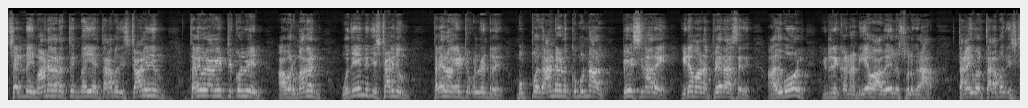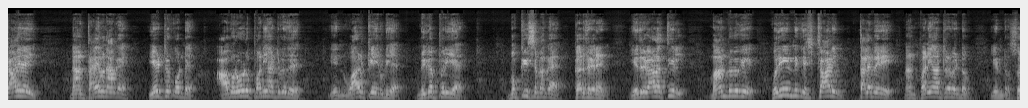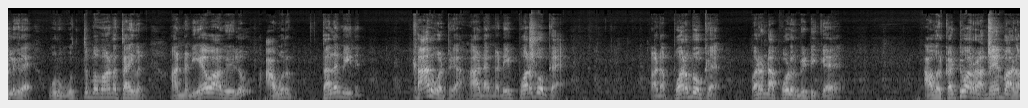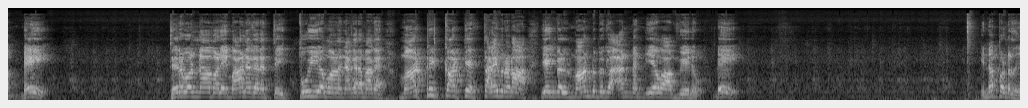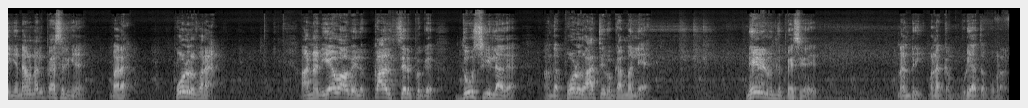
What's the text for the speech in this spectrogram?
சென்னை மாநகரத்தின் மேயர் தளபதி ஸ்டாலினும் தலைவராக ஏற்றுக்கொள்வேன். அவர் மகன் உதயநிதி ஸ்டாலினும் தலைவனாக ஏற்றுக்கொள்வேன் என்று முப்பது ஆண்டுகளுக்கு முன்னால் பேசினாரே இனமான பேராசிரியர். அதுபோல் இன்றைக்கு நான் ஏவா வேலு சொல்கிறார் தலைவர் தளபதி ஸ்டாலினை நான் தலைவனாக ஏற்றுக்கொண்டு அவரோடு பணியாற்றுவது என் வாழ்க்கையினுடைய மிகப்பெரிய பொக்கிஷமாக கருதுகிறேன். எதிர்காலத்தில் மாண்புமிகு உதயநிதி ஸ்டாலின் தலைமையிலே நான் பணியாற்ற வேண்டும் என்று சொல்லுகிற ஒரு உத்தமமான தலைவன் அண்ணன் ஏவாவேலு அவர் தலை மீது கார் ஓட்டுறியா? ஆடங்கடே புறம்போக்க. அட புறம்போக்க. வரண்டா போலூர் மீட்டிங்க்கு. அவர் கட்டுவார்ரா மேம்பாலம். டேய் திருவண்ணாமலை மாநகரத்தை தூயமான நகரமாக மாற்றி காட்டிய தலைவனடா எங்கள் மாண்புமிகு அண்ணன் ஏவா வேலு. டேய். என்ன பண்ணுறது நீங்கள் என்ன வேணாலும் பேசுகிறீங்க வர. போலூருக்கு வரேன் அண்ணன் ஏவாவேலு கால் செருப்புக்கு தூசி இல்லாத அந்த போலூர் அதிமுக எம்எல்ஏ. நேரில் வந்து பேசுகிறேன். நன்றி. வணக்கம். குடியாத்தம் குமரன்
